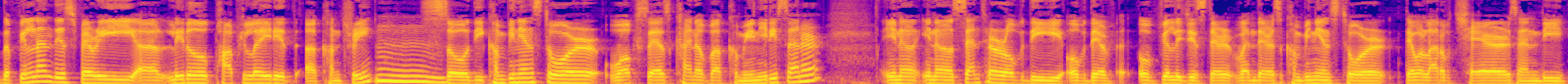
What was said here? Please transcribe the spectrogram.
the Finland is very uh, little populated uh, country, so the convenience store works as kind of a community center. In a in a center of the of their of villages, there when there's a convenience store, there were a lot of chairs and the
